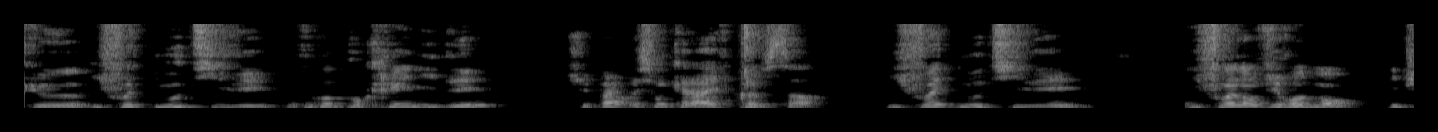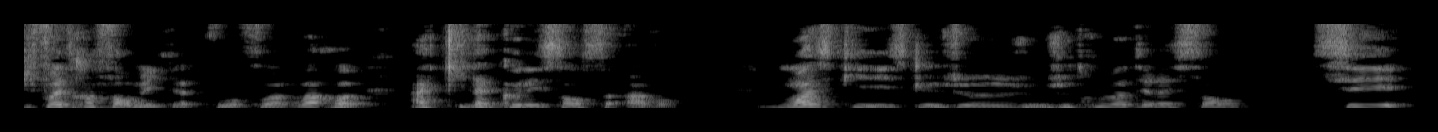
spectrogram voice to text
qu'il faut être motivé. Pour créer une idée, j'ai pas l'impression qu'elle arrive comme ça. Il faut être motivé, il faut un environnement, et puis il faut être informé. Il faut, avoir euh, acquis la connaissance avant. Moi, ce, que je, je trouve intéressant, c'est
